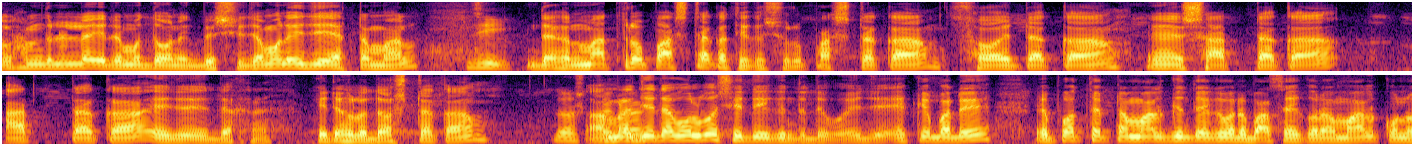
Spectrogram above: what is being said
আলহামদুলিল্লাহ এর মধ্যে অনেক বেশি। যেমন এই যে একটা মাল জি। দেখেন মাত্র পাঁচ টাকা থেকে শুরু। পাঁচ টাকা ছয় টাকা সাত টাকা আট টাকা এই যে দেখেন এটা হলো দশ টাকা। আমরা যেটা বলব সেটাই কিন্তু দেবো। এই যে একেবারে প্রত্যেকটা মাল কিন্তু একেবারে বাছাই করা মাল কোনো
